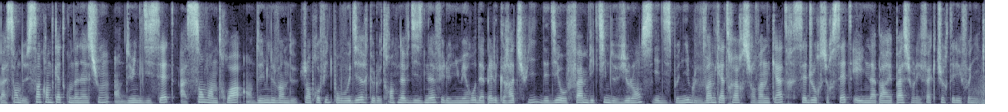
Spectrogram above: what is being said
passant de 54 condamnations en 2017 à 123 en 2022. J'en profite pour vous dire que le 3919 est le numéro d'appel gratuit dédié aux femmes victimes de violences. Il est disponible 24 heures sur 24, 7 jours sur 7 et il n'apparaît pas sur les factures téléphoniques.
